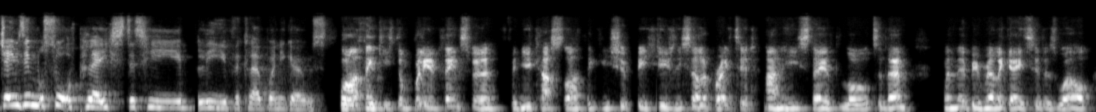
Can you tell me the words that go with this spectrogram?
James, in what sort of place does he leave the club when he goes? Well, I think he's done brilliant things for, for Newcastle. I think he should be hugely celebrated and he stayed loyal to them when they've been relegated as well.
